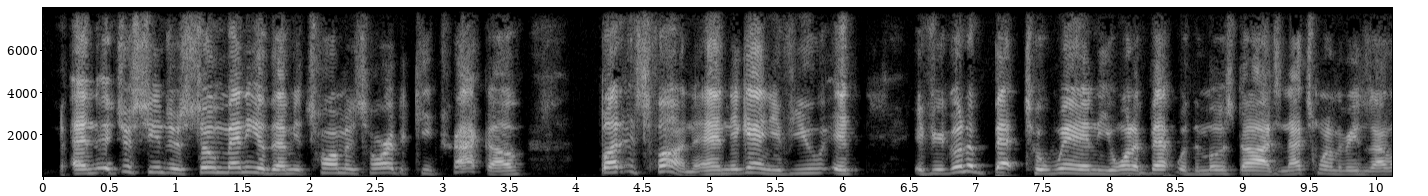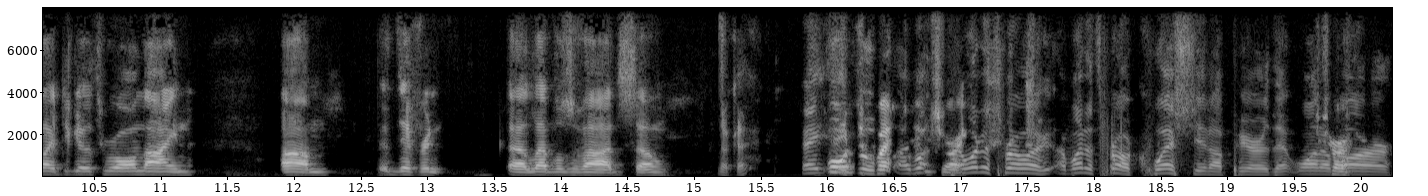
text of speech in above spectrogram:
and it just seems there's so many of them. It's hard, it's hard to keep track of, but it's fun. And again, if you it if you're going to bet to win, you want to bet with the most odds, and that's one of the reasons I like to go through all nine um, different uh, levels of odds. So Hey, hey, What Boop. I, wa- I'm. I want to throw a I want to throw a question up here that one Sure. of our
